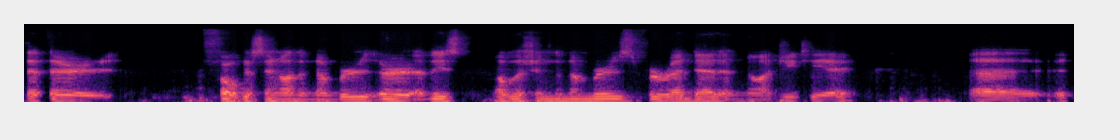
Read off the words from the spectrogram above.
that they're focusing on the numbers, or at least publishing the numbers for Red Dead and not GTA. Uh, it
